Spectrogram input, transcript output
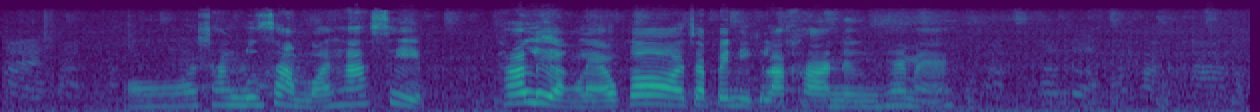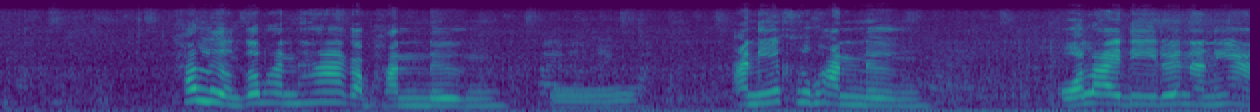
ใช่ค่ะ อ๋อ ช้างลุ้น 350 ถ้าเหลืองแล้วก็จะเป็นอีกราคาหนึ่งใช่ไหม ถ้าเหลืองก็พันห้ากับพันหนึ่งโอ้ อันนี้คือพันหนึ่งโอ้ลายดีด้วยนะเนี่ย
